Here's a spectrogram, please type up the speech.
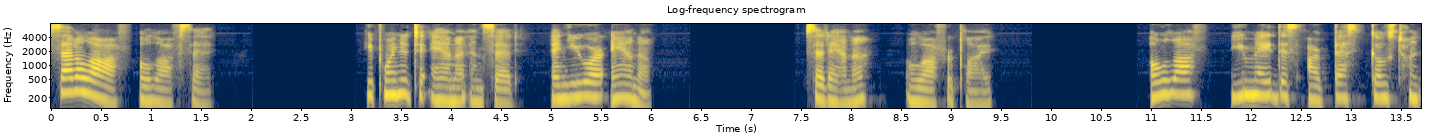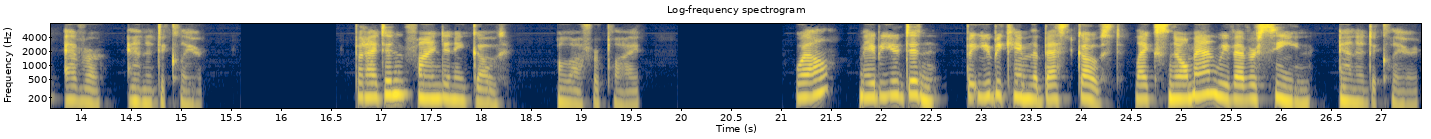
Settle off, Olaf said. He pointed to Anna and said, And you are Anna. Said Anna, Olaf replied. Olaf, you made this our best ghost hunt ever, Anna declared. But I didn't find any ghosts, Olaf replied. Well, maybe you didn't, but you became the best ghost, like snowman we've ever seen, Anna declared.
